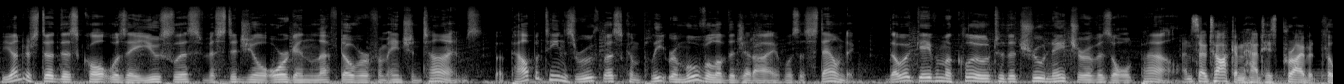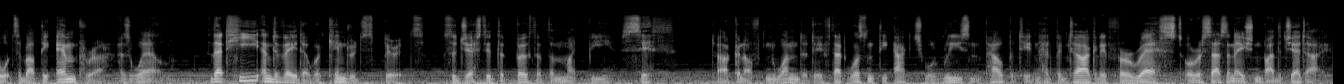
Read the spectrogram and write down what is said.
He understood this cult was a useless, vestigial organ left over from ancient times, but Palpatine's ruthless, complete removal of the Jedi was astounding, though it gave him a clue to the true nature of his old pal. And so Tarkin had his private thoughts about the Emperor as well. That he and Vader were kindred spirits suggested that both of them might be Sith. Tarkin often wondered if that wasn't the actual reason Palpatine had been targeted for arrest or assassination by the Jedi.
